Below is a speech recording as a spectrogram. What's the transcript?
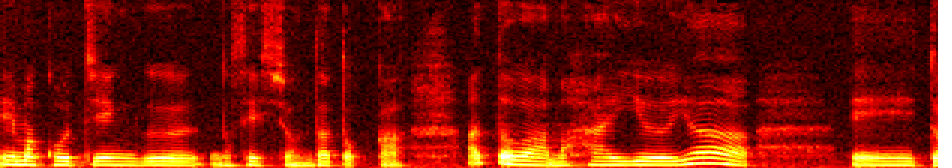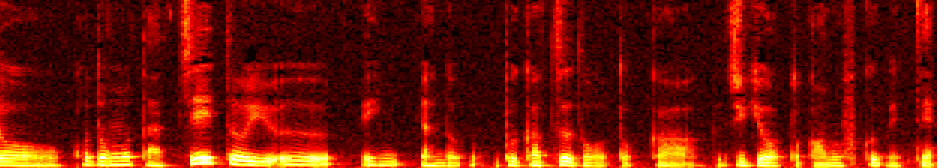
えー、まあ、コーチングのセッションだとかあとはまあ俳優やえーと、子どもたちというあの部活動とか授業とかも含めて、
